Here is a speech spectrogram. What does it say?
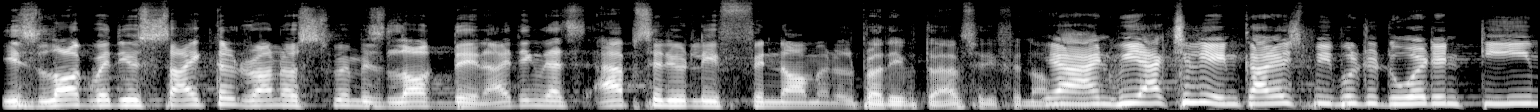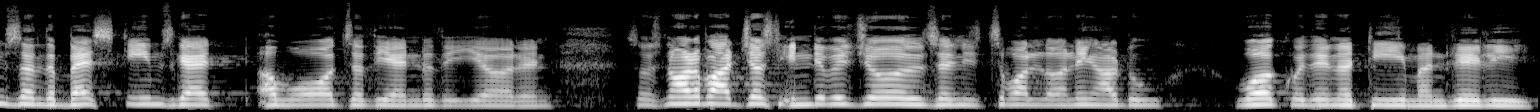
is logged, whether you cycle, run, or swim, is logged in. I think that's absolutely phenomenal, Pradeep. Absolutely phenomenal. Yeah, and we actually encourage people to do it in teams, and the best teams get awards at the end of the year. And so it's not about just individuals, and it's about learning how to work within a team and really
